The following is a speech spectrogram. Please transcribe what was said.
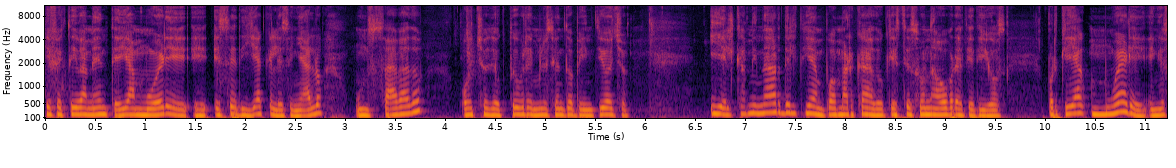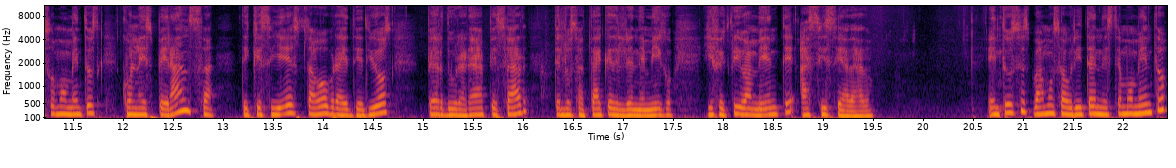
Y efectivamente, ella muere eh, ese día que le señalo, un sábado, 8 de octubre de 1928. Y el caminar del tiempo ha marcado que esta es una obra de Dios, porque ella muere en esos momentos con la esperanza de que si esta obra es de Dios, perdurará a pesar de los ataques del enemigo. Y efectivamente así se ha dado. Entonces vamos ahorita en este momento,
